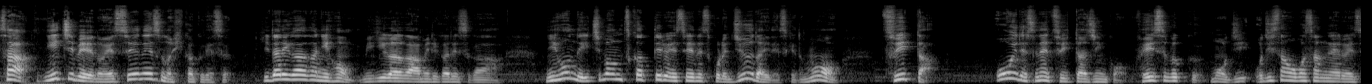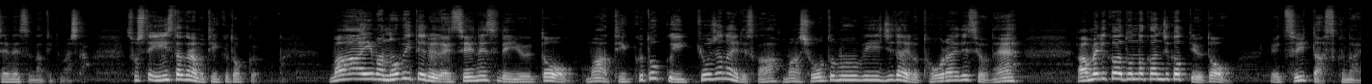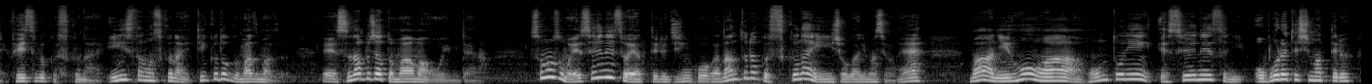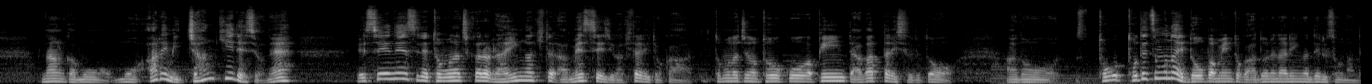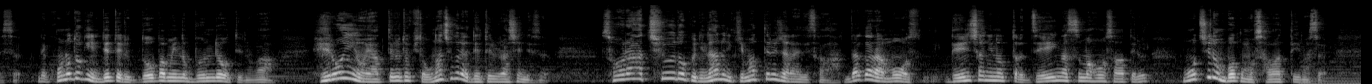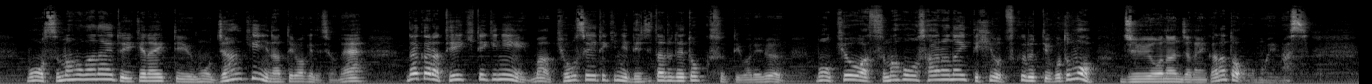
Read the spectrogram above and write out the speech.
さあ、日米の SNS の比較です。左側が日本、右側がアメリカですが、日本で一番使っている SNS、これ10代ですけども、Twitter。多いですね、Twitter 人口。Facebook。もうじおじさんおばさんがやる SNS になってきました。そして Instagram、TikTok。まあ今伸びてる SNS で言うと、まあ TikTok 一強じゃないですか。まあショートムービー時代の到来ですよね。アメリカはどんな感じかっていうと、え Twitter 少ない、Facebook 少ない、インスタも少ない、TikTok まずまず、えー、スナップチャットまあまあ多いみたいな。そもそも SNS をやってる人口がなんとなく少ない印象がありますよね。まあ日本は本当に SNS に溺れてしまってる。なんかもう、もうある意味ジャンキーですよね。SNS で友達から LINE が来たり、あメッセージが来たりとか、友達の投稿がピーンって上がったりすると、あのととてつもないドーパミンとかアドレナリンが出るそうなんです。でこの時に出てるドーパミンの分量っていうのがヘロインをやってる時と同じぐらい出てるらしいんです。そりゃ中毒になるに決まってるじゃないですか。だからもう電車に乗ったら全員がスマホを触ってる。もちろん僕も触っています。もうスマホがないといけないっていうもうジャンキーになってるわけですよね。だから定期的に、まあ、強制的にデジタルデトックスって言われるもう今日はスマホを触らないって日を作るっていうことも重要なんじゃないかなと思います。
